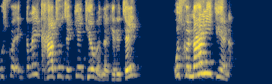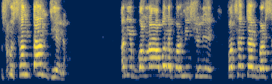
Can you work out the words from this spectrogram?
उसको एकदमै खाँचो चाहिँ के थियो भन्दाखेरि चाहिँ उसको नानी थिएन। उसको सन्तान थिएन। अनि बल्ल बल्ल परमेश्वरले पचहत्तर वर्ष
